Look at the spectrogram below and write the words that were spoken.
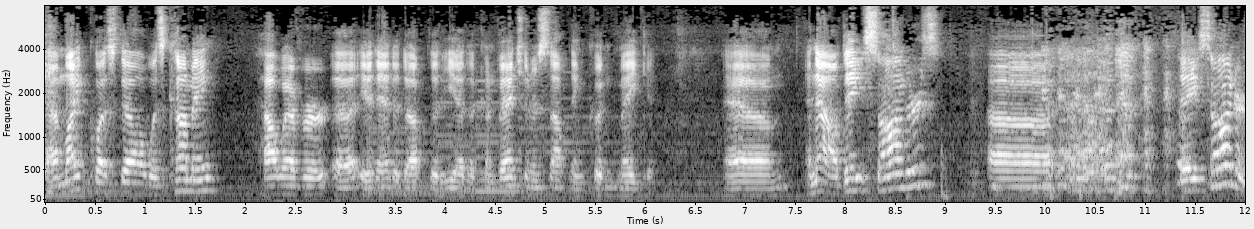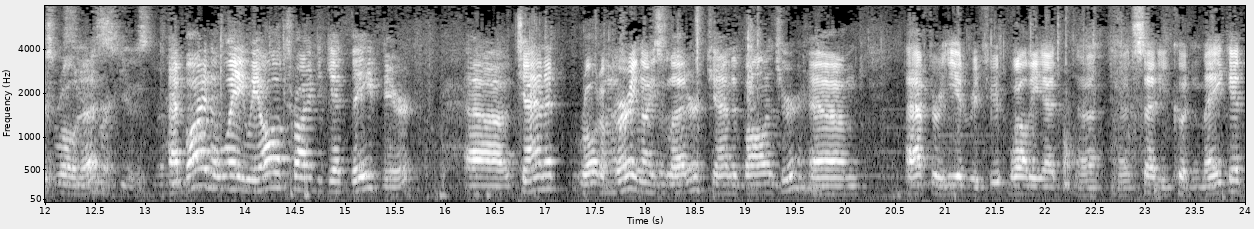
Uh, Mike Questel was coming, however, uh, it ended up that he had a convention or something, couldn't make it. Um, and now, Dave Saunders. Uh, Dave Saunders wrote us. And by the way, we all tried to get Dave here. Uh, Janet wrote a very nice letter, Janet Bollinger, um, after he had refused, well, he had uh, uh, said he couldn't make it.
